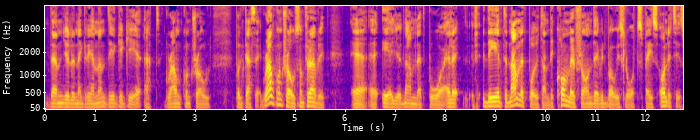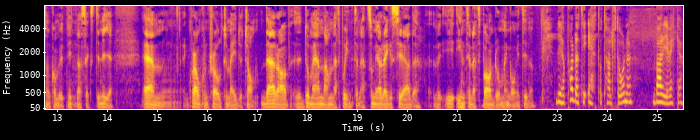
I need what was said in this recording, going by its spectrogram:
Den gyllene grenen, dgg.groundcontrol.se. Ground Control som för övrigt är ju namnet på, eller det är inte namnet på utan det kommer från David Bowies låt Space Oddity som kom ut 1969. Um, ground Control to Major Tom. Därav eh, domännamnet på internet som jag registrerade i internets barndom en gång i tiden. Vi har poddat i ett och ett halvt år nu, varje vecka.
